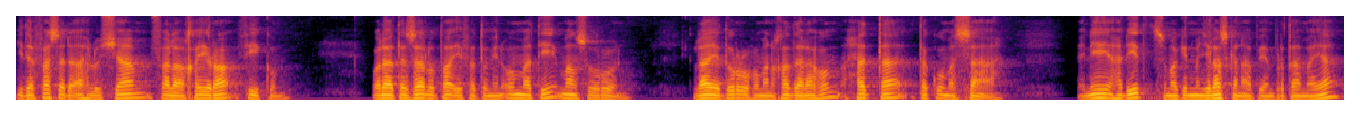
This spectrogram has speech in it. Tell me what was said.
"Idza fasada ahlu Syam fala khaira fikum, wa la tazalu ta'ifatu min ummati mansurun, la yadurruhum man khadalahum hatta as-sa'ah." Ini hadis semakin menjelaskan apa yang pertama ya.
